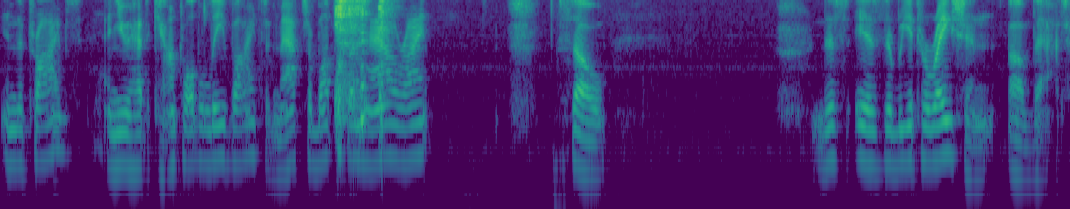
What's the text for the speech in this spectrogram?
in the tribes, yes. and you had to count all the Levites and match them up somehow, right? So, this is the reiteration of that.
